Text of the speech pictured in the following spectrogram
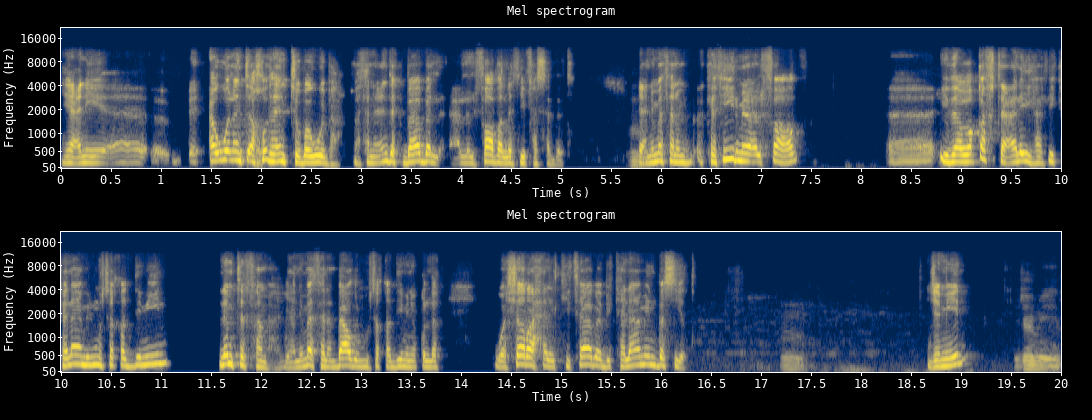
يعني آه، اولا تأخذها أنت تبوبها. مثلا عندك باب الألفاظ التي فسدت. يعني مثلا كثير من الألفاظ آه، إذا وقفت عليها في كلام المتقدمين لم تفهمها. يعني مثلا بعض المتقدمين يقول لك وشرح الكتاب بكلام بسيط. جميل؟ جميل.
